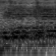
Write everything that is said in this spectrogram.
Stay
